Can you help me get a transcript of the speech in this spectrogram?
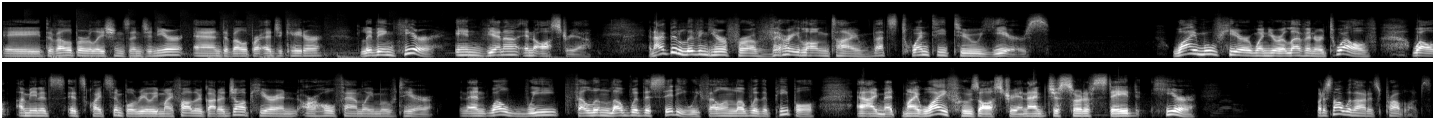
a developer relations engineer, and developer educator living here in Vienna in Austria. And I've been living here for a very long time. That's 22 years. Why move here when you're 11 or 12? Well, I mean, it's, it's quite simple, really. My father got a job here and our whole family moved here. And, and well, we fell in love with the city. We fell in love with the people. And I met my wife, who's Austrian, and just sort of stayed here. But it's not without its problems,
